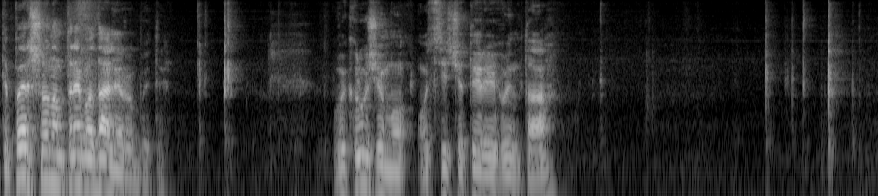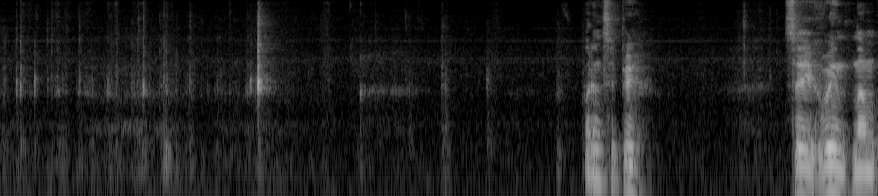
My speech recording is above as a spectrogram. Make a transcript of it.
Тепер що нам треба далі робити? Викручуємо оці чотири гвинта. В принципі, цей гвинт нам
